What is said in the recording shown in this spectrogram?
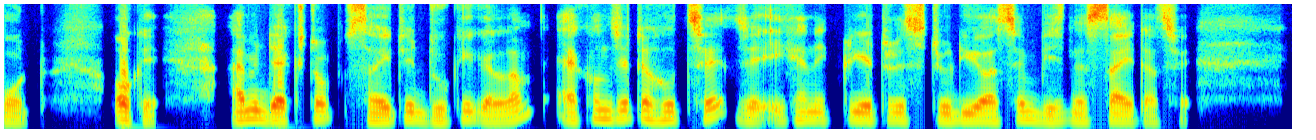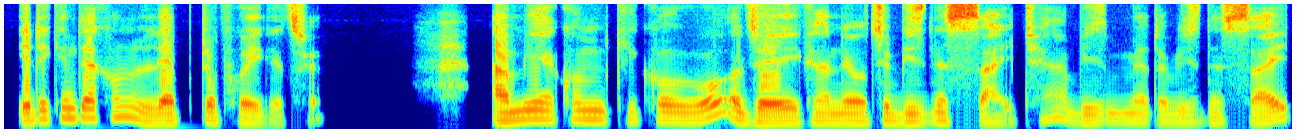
মোড। ওকে, আমি ডেস্কটপ সাইটে ঢুকে গেলাম। এখন যেটা হচ্ছে যে এখানে ক্রিয়েটার স্টুডিও আছে, বিজনেস সাইট আছে। এটা কিন্তু এখন ল্যাপটপ হয়ে গেছে। আমি এখন কি করব যে এখানে হচ্ছে বিজনেস সাইট, হ্যাঁ? মেটা বিজনেস সাইট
